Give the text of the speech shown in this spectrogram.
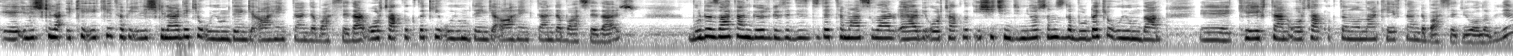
e, ilişkiler iki iki tabi ilişkilerdeki uyum denge ahenkten de bahseder. Ortaklıktaki uyum denge ahenkten de bahseder. Burada zaten göz göze diz dize teması var. Eğer bir ortaklık iş için dinliyorsanız da buradaki uyumdan e, keyiften, ortaklıktan, ondan keyiften de bahsediyor olabilir.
